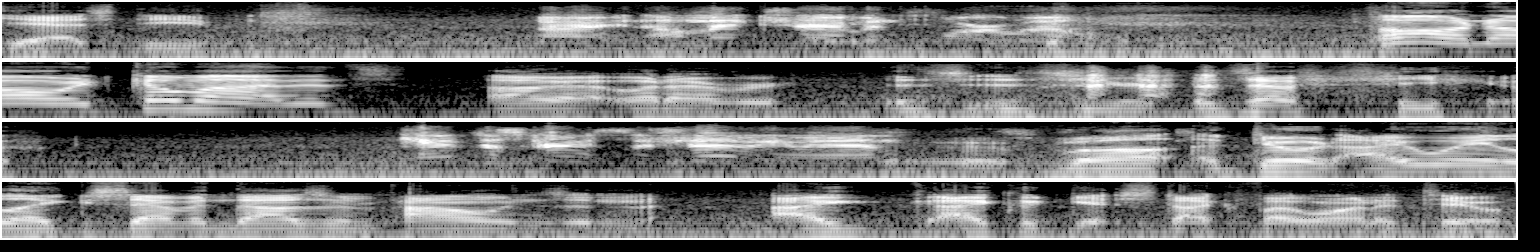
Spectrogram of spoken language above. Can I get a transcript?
Yeah, it's deep. Alright, I'll make sure I'm in four wheel. Oh no, come on, it's, okay, whatever. It's, it's your, it's up to you. Can't disgrace the Chevy, man. Well, dude, I weigh like 7,000 pounds and I, I could get stuck if I wanted to.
